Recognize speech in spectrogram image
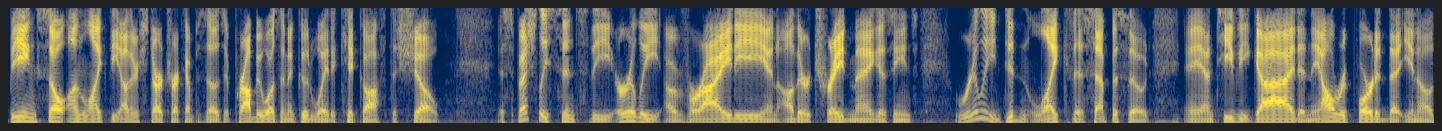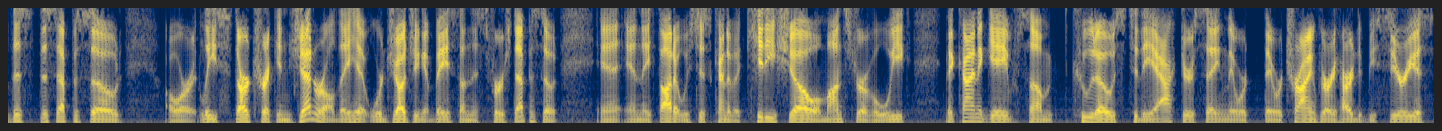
being so unlike the other Star Trek episodes, it probably wasn't a good way to kick off the show. Especially since the early uh, Variety and other trade magazines really didn't like this episode, and TV Guide, and they all reported that you know this this episode or at least Star Trek in general, they hit, were judging it based on this first episode, and, and, they thought it was just kind of a kiddie show, a monster of a week. They kind of gave some kudos to the actors, saying they were they were trying very hard to be serious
